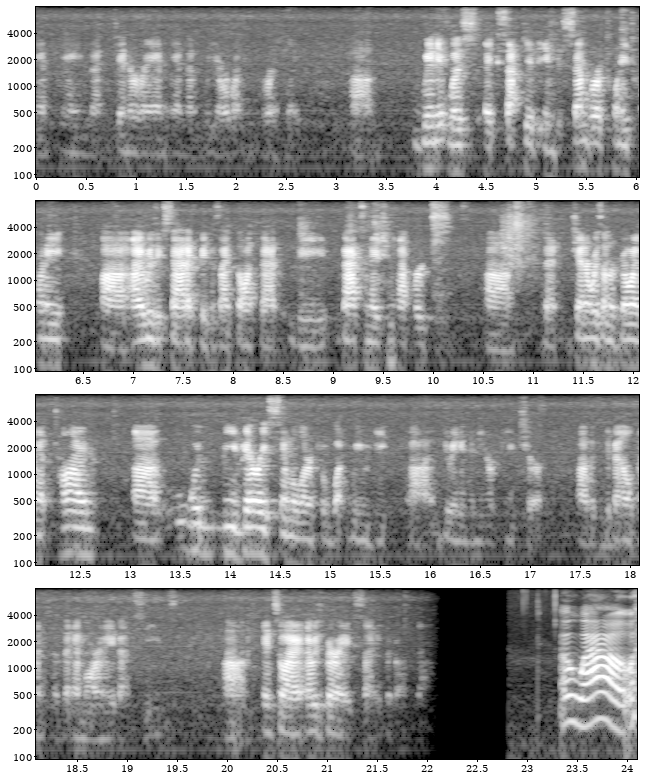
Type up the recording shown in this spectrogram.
campaign that Jenner ran and that we are running currently. Um, when it was accepted in December of 2020, uh, I was ecstatic because I thought that the vaccination efforts uh, that Jenner was undergoing at the time uh, would be very similar to what we would be uh, doing in the near future uh, with the development of the mRNA vaccines. Um, and so I, I was very excited about that. Oh, wow.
